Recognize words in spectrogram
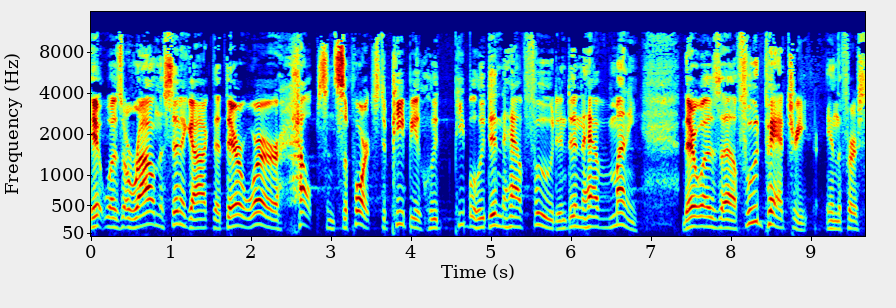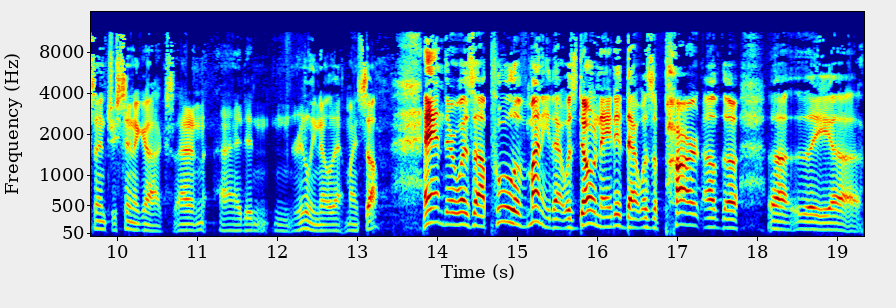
it was around the synagogue that there were helps and supports to people who, people who didn't have food and didn't have money. There was a food pantry in the first century synagogues. I, I didn't really know that myself. And there was a pool of money that was donated that was a part of the, uh, the, uh,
